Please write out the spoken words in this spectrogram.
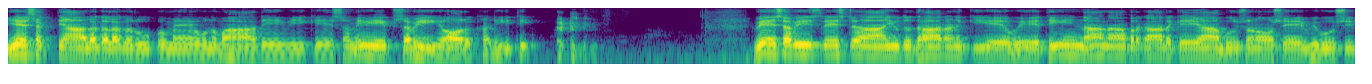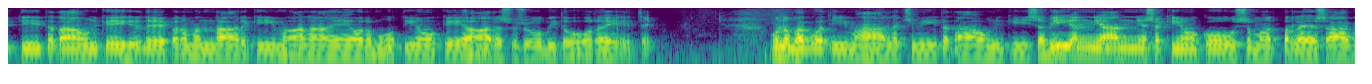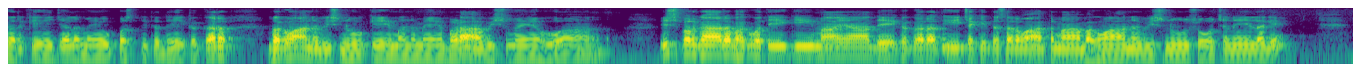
ये शक्तियाँ अलग अलग रूप में उन महादेवी के समीप सभी और खड़ी थी। वे सभी श्रेष्ठ आयुध धारण किए हुए थी। नाना प्रकार के आभूषणों से विभूषित थी तथा उनके हृदय पर मंदार की मालाएँ और मोतियों के हार सुशोभित हो रहे थे। उन भगवती महालक्ष्मी तथा उनकी सभी अन्य अन्य सखियों को उस प्रलय सागर के जल में उपस्थित देख कर भगवान विष्णु के मन में बड़ा विस्मय हुआ। इस प्रकार भगवती की माया देख कर अति चकित सर्वात्मा भगवान विष्णु सोचने लगे,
